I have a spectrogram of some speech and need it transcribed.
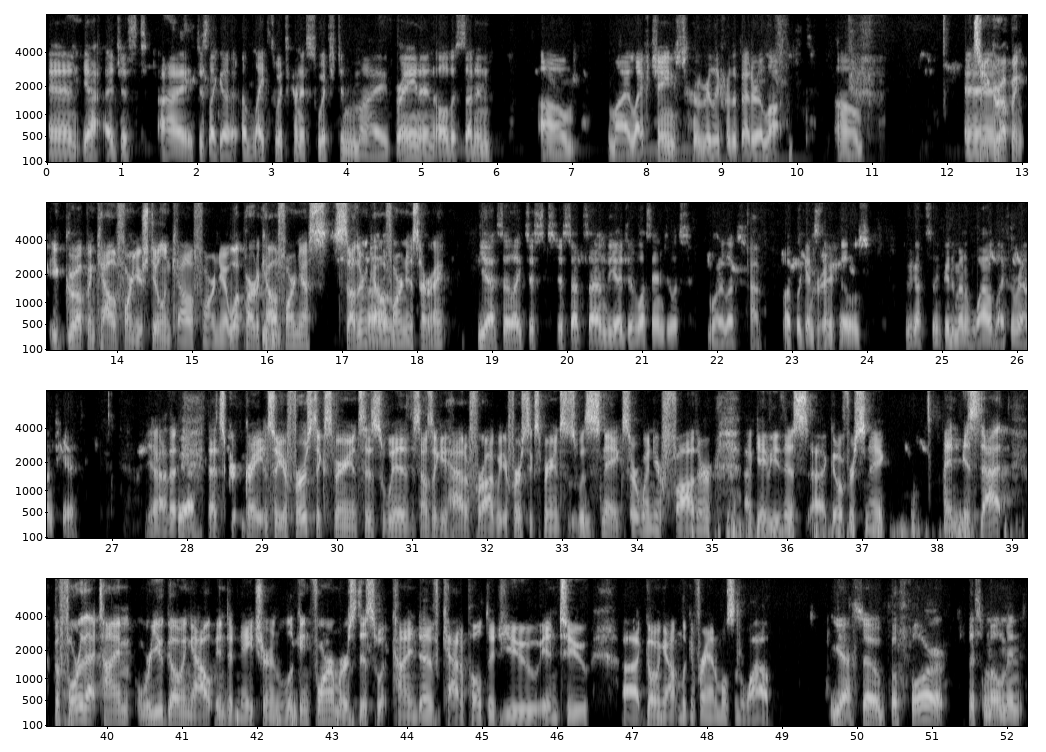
and yeah, I just, I just like a, a light switch kind of switched in my brain, and all of a sudden, um, my life changed really for the better a lot. Um, so you grew up in you grew up in California. You're still in California. What part of mm-hmm. California? Mm-hmm. Southern um, California, um, is that right? Yeah, so like just just outside on the edge of Los Angeles, more or less, uh, up against some hills. We got a good amount of wildlife around here. Yeah, that, yeah. that's gr- great. And so your first experiences with it sounds like you had a frog, but your first experiences mm-hmm. with snakes are when your father uh, gave you this uh, gopher snake. And is that before that time? Were you going out into nature and looking for them, or is this what kind of catapulted you into uh, going out and looking for animals in the wild? Yeah. So before this moment,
